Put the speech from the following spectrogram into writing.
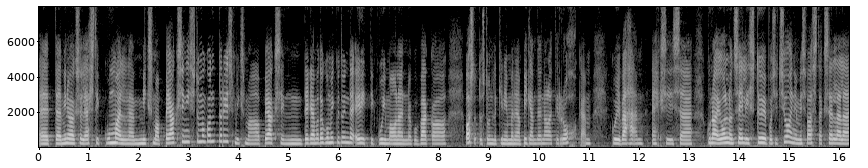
et äh, minu jaoks oli hästi kummaline, miks ma peaksin istuma kontoris, miks ma peaksin tegema tagumikutunde, eriti kui ma olen nagu väga vastutustundlik inimene ja pigem teen alati rohkem kui vähem, ehk siis äh, kuna ei olnud sellist tööpositsiooni, mis vastaks sellele,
